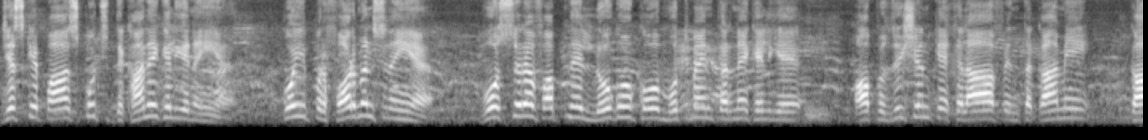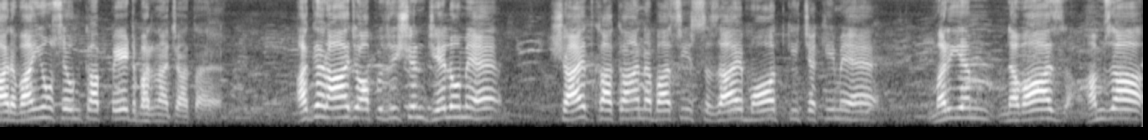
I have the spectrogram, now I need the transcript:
جس کے پاس کچھ دکھانے کے لیے نہیں ہے، کوئی پرفارمنس نہیں ہے، وہ صرف اپنے لوگوں کو مطمئن کرنے کے لیے اپوزیشن کے خلاف انتقامی کاروائیوں سے ان کا پیٹ بھرنا چاہتا ہے۔ اگر آج اپوزیشن جیلوں میں ہے، شاید خاکان عباسی سزائے موت کی چکی میں ہے مریم، نواز، حمزہ،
